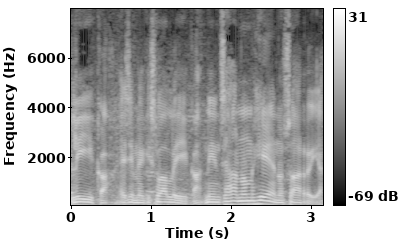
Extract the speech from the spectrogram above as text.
liika, esimerkiksi La Liga, niin sehän on hieno sarja.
